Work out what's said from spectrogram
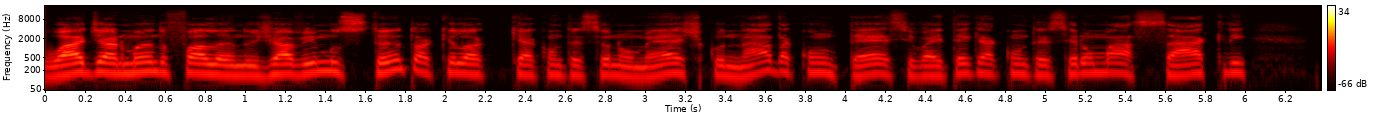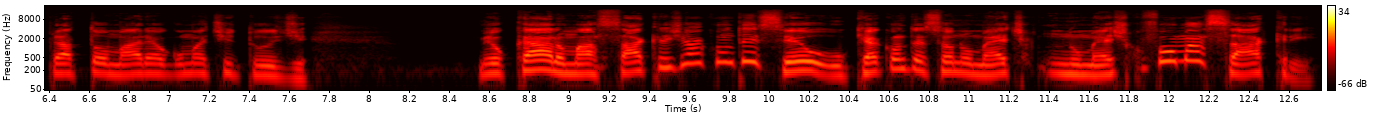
O Adi Armando falando, já vimos tanto aquilo que aconteceu no México, nada acontece, vai ter que acontecer um massacre para tomarem alguma atitude. Meu caro, o massacre já aconteceu. O que aconteceu no México, no México foi um massacre.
